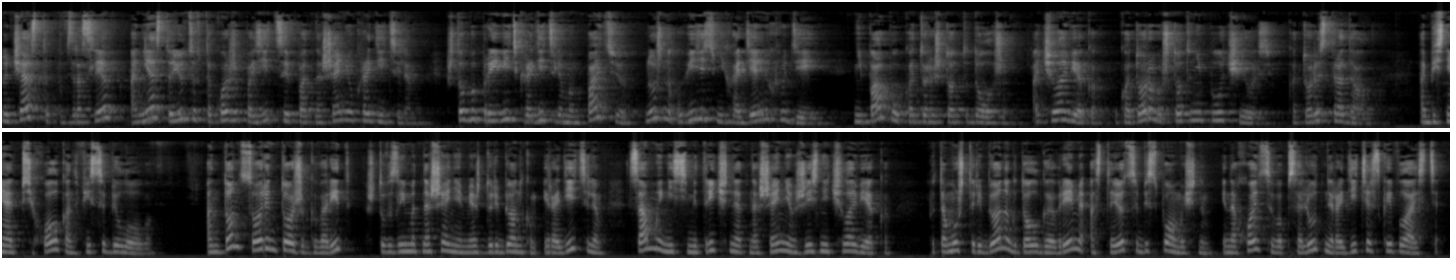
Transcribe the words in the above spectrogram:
но часто, повзрослев, они остаются в такой же позиции по отношению к родителям. Чтобы проявить к родителям эмпатию, нужно увидеть в них отдельных людей. Не папу, который что-то должен, а человека, у которого что-то не получилось, который страдал, объясняет психолог Анфиса Белова. Антон Сорин тоже говорит, что взаимоотношения между ребенком и родителем – самые несимметричные отношения в жизни человека, потому что ребенок долгое время остается беспомощным и находится в абсолютной родительской власти –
